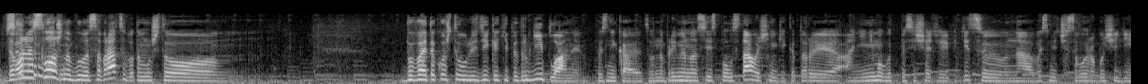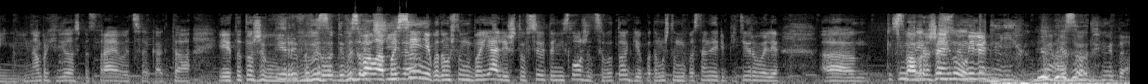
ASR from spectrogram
довольно сложно было собраться, потому что Бывает такое, что у людей какие-то другие планы возникают. Вот, например, у нас есть полуставочники, которые они не могут посещать репетицию на 8-часовой рабочий день. И нам приходилось подстраиваться как-то. И это тоже И выз- репетировать вызывало вночи, да? опасения, потому что мы боялись, что все это не сложится в итоге, потому что мы постоянно репетировали э, с Какими-то воображаемыми эпизодами. людьми, эпизодами, да.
